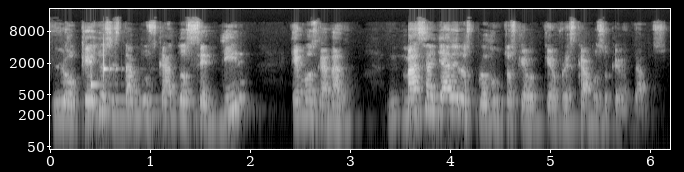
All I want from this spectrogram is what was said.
lo que ellos están buscando sentir, hemos ganado, más allá de los productos que, ofrezcamos o que vendamos.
